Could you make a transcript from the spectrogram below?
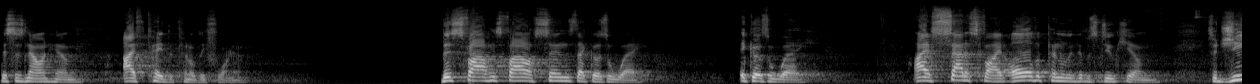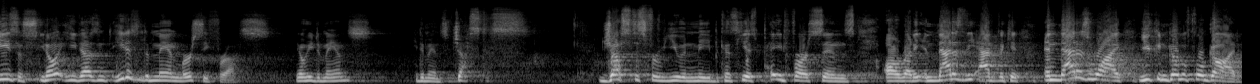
this is now on him. I've paid the penalty for him. This file, his file of sins, that goes away. It goes away. I have satisfied all the penalty that was due him. So Jesus, you know what? He doesn't, he doesn't demand mercy for us. You know what he demands? He demands justice. Justice for you and me because he has paid for our sins already. And that is the advocate. And that is why you can go before God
